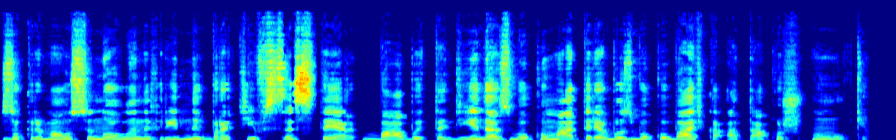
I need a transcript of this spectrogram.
зокрема усиновлених рідних братів, сестер, баби та діда з боку матері або з боку батька, а також онуків.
